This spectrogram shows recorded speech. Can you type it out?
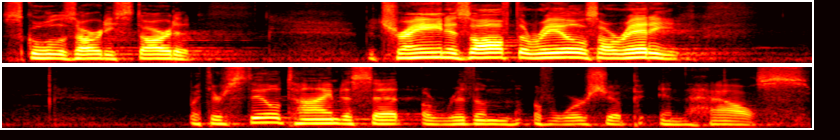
school has already started. The train is off the rails already. But there's still time to set a rhythm of worship in the house.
